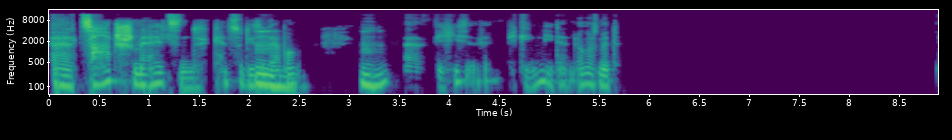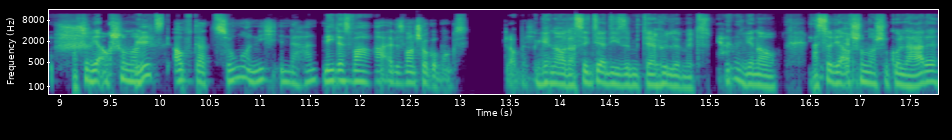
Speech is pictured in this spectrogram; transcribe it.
äh, zart schmelzend. Kennst du diese Mhm. Werbung? Mhm. Äh, wie hieß wie ging die denn? Irgendwas mit Hast du dir auch schon mal schmilzt auf der Zunge und nicht in der Hand. Ne, das war das waren Schokobons, glaube ich. Genau, das sind ja diese mit der Hülle mit. Ja. Genau. Hast du dir auch schon mal Schokolade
